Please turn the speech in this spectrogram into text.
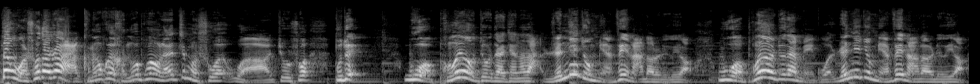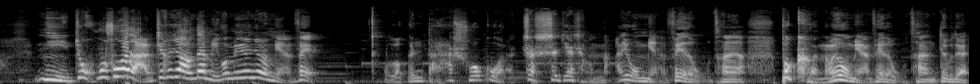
但我说到这儿啊，可能会很多朋友来这么说我啊，就是说不对，我朋友就在加拿大，人家就免费拿到了这个药；我朋友就在美国，人家就免费拿到了这个药，你就胡说的，这个药在美国明明就是免费。我跟大家说过了，这世界上哪有免费的午餐呀？不可能有免费的午餐，对不对？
